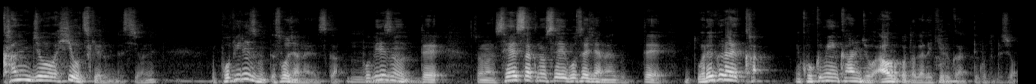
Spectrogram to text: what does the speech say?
感情が火をつけるんですよね、ポピュリズムってそうじゃないですか、ポピュリズムってその政策の整合性じゃなくてどれぐらいか国民感情を煽ることができるかってことでしょ。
